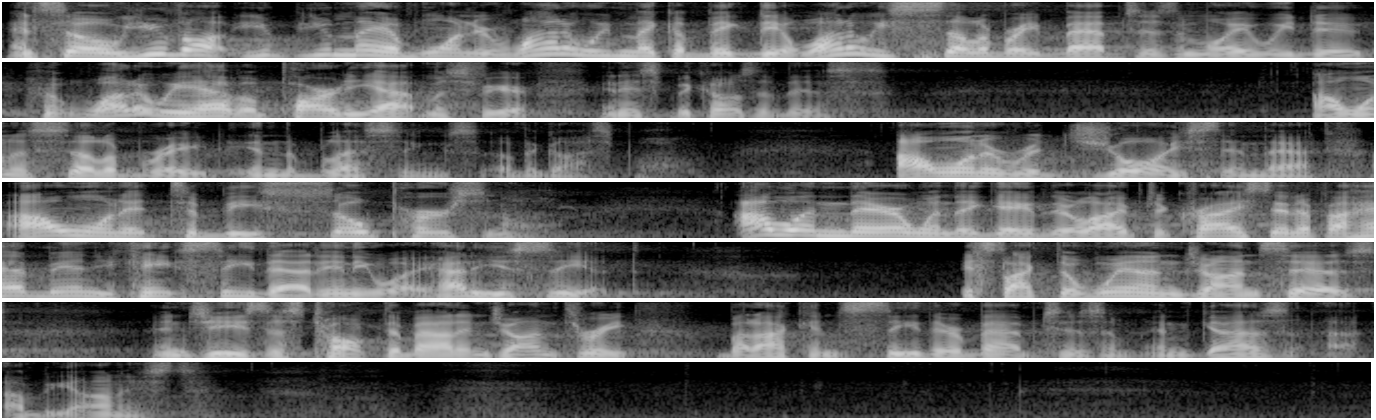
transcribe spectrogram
And so you've you, you may have wondered why do we make a big deal? Why do we celebrate baptism the way we do? why do we have a party atmosphere? And it's because of this. I want to celebrate in the blessings of the gospel. I want to rejoice in that. I want it to be so personal. I wasn't there when they gave their life to Christ, and if I had been, you can't see that anyway. How do you see it? It's like the wind, John says, and Jesus talked about in John 3, but I can see their baptism. And guys, I'll be honest.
